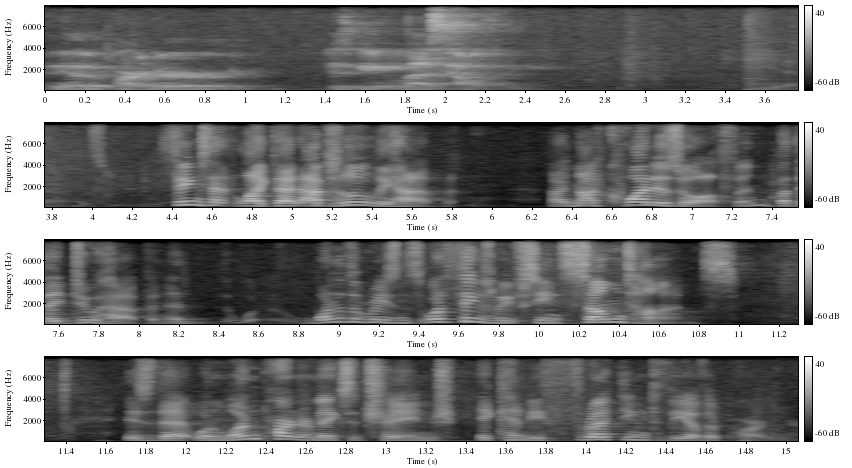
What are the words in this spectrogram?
and the other partner is getting less healthy. Things that, like that absolutely happen. Uh, not quite as often, but they do happen. And one of the reasons, one of the things we've seen sometimes is that when one partner makes a change, it can be threatening to the other partner.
